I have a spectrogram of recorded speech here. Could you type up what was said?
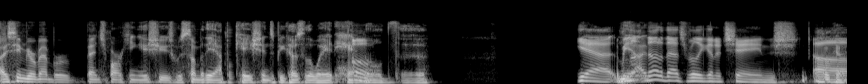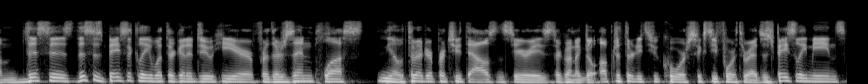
I seem to remember benchmarking issues with some of the applications because of the way it handled oh. the yeah, I mean, none, none of that's really going to change. Okay. Um, this is this is basically what they're going to do here for their Zen Plus, you know, Threadripper 2000 series. They're going to go up to 32 core, 64 threads, which basically means,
